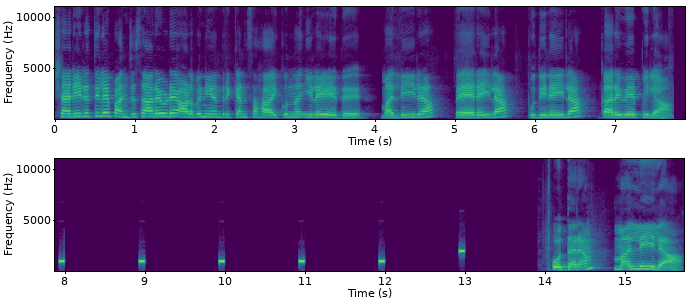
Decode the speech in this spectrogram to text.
ശരീരത്തിലെ പഞ്ചസാരയുടെ അളവ് നിയന്ത്രിക്കാൻ സഹായിക്കുന്ന ഇല ഏത്? മല്ലിയില പേരയില പുതിനയില കറിവേപ്പില. ഉത്തരം മല്ലിയില.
